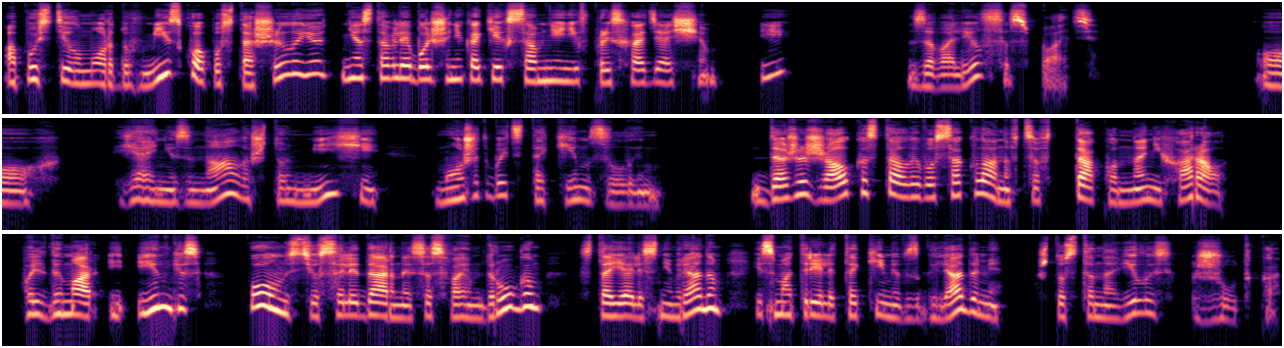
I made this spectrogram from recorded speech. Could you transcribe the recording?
опустил морду в миску, опустошил ее, не оставляя больше никаких сомнений в происходящем, и завалился спать. Ох, я и не знала, что Михи может быть таким злым. Даже жалко стало его соклановцев, так он на них орал. Вальдемар и Ингис, полностью солидарные со своим другом, стояли с ним рядом и смотрели такими взглядами, что становилось жутко.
